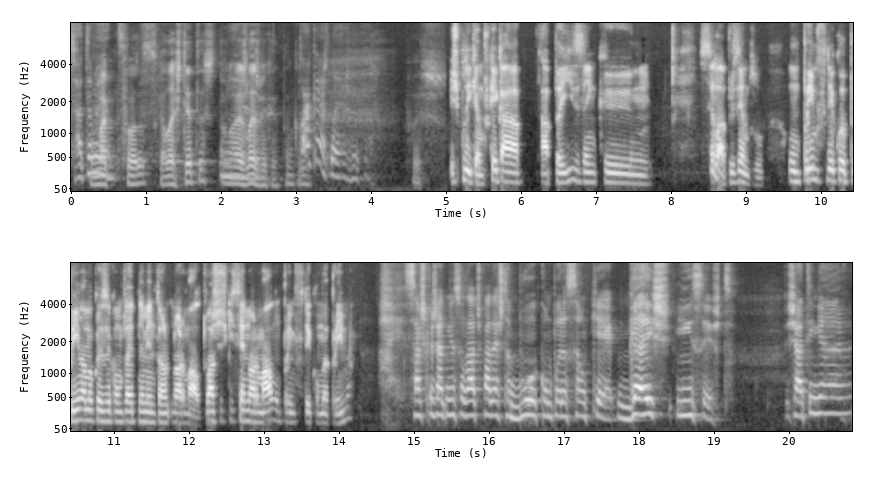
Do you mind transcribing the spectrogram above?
Exatamente. Uma- Foda-se, aquelas tetas, tu não és Yeah. lésbica. Então, Claro que és lésbica. Explica-me porque é que há, há países em que, sei lá, por exemplo, um primo foder com a prima é uma coisa completamente nor- normal. Tu achas que isso é normal, um primo foder com uma prima? Sabes que eu já tinha saudades para desta boa comparação que é gays e incesto. Já tinha.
